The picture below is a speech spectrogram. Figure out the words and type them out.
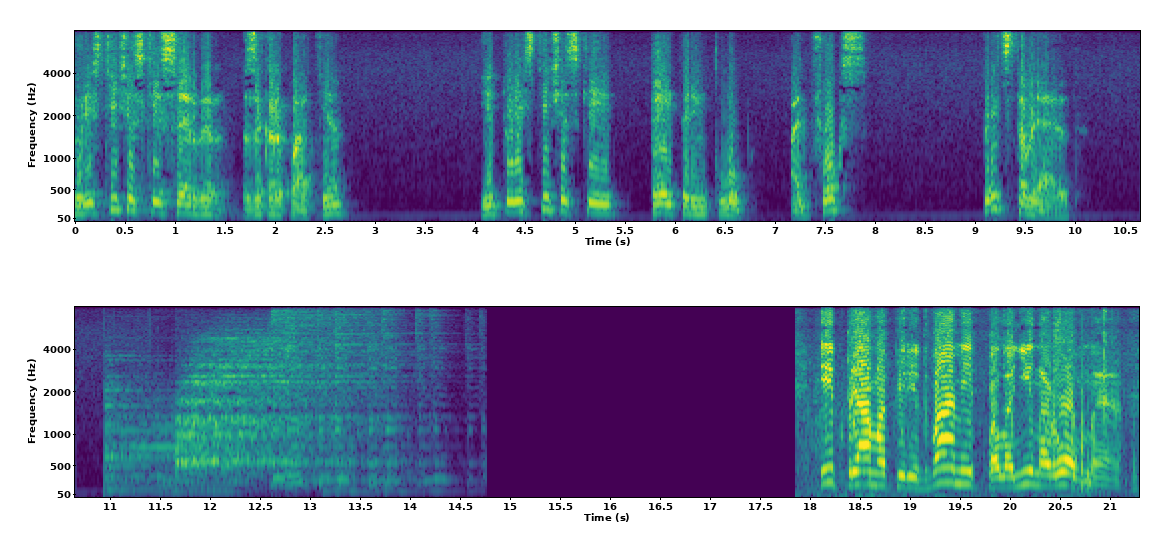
Туристический сервер «Закарпатья» и туристический кейтеринг-клуб «Альфокс» представляют. И прямо перед вами полонина ровная –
